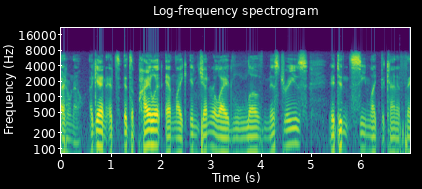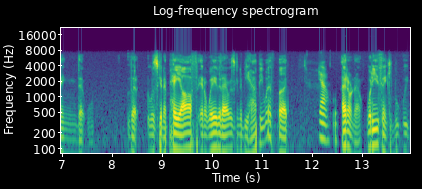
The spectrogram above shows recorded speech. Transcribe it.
I don't know. Again, it's it's a pilot and like in general I love mysteries. It didn't seem like the kind of thing that that was going to pay off in a way that I was going to be happy with, but Yeah. I don't know. What do you think? We,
